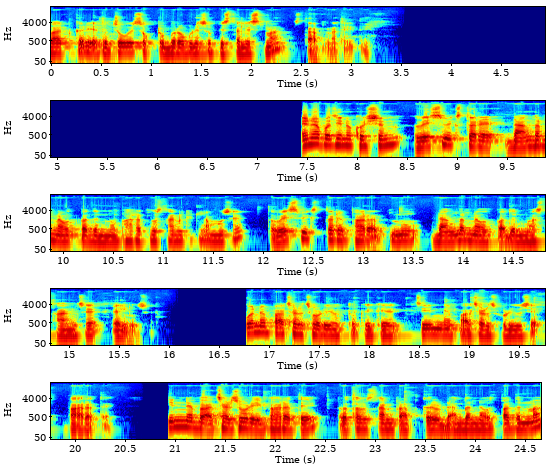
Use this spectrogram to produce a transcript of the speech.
વાત કરીએ તો ચોવીસ ઓક્ટોબર ઓગણીસો પિસ્તાલીસમાં સ્થાપના થઈ હતી. એના પછીનો ક્વેશ્ચન વૈશ્વિક સ્તરે ડાંગરના ઉત્પાદનમાં ભારતનું સ્થાન કેટલામું છે? તો વૈશ્વિક સ્તરે ભારતનું ડાંગરના ઉત્પાદનમાં સ્થાન છે, પહેલું છે. કોને પાછળ છોડ્યું હતું કે કે ચીનને પાછળ છોડ્યું છે? ભારતે. ચીનને પાછળ છોડી ભારતે પ્રથમ સ્થાન પ્રાપ્ત કર્યું ડાંગરના ઉત્પાદનમાં.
